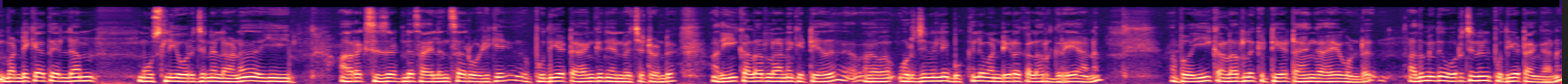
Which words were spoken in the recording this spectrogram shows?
വണ്ടിക്കകത്ത് എല്ലാം മോസ്റ്റ്ലി ഒറിജിനലാണ് ഈ ആർ എക്സ് ഇസഡിന്റെ സൈലൻസർ ഒഴികെ പുതിയ ടാങ്ക് ഞാൻ വെച്ചിട്ടുണ്ട്. അത് ഈ കളറിലാണ് കിട്ടിയത്. ഒറിജിനലി ബുക്കിൽ വണ്ടിയുടെ കളർ ഗ്രേ ആണ്. അപ്പോൾ ഈ കളറിൽ കിട്ടിയ ടാങ്ക് ആയതുകൊണ്ട് അതും ഇത് ഒറിജിനൽ പുതിയ ടാങ്കാണ്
